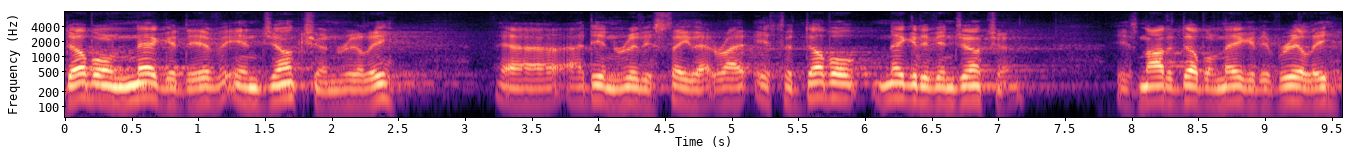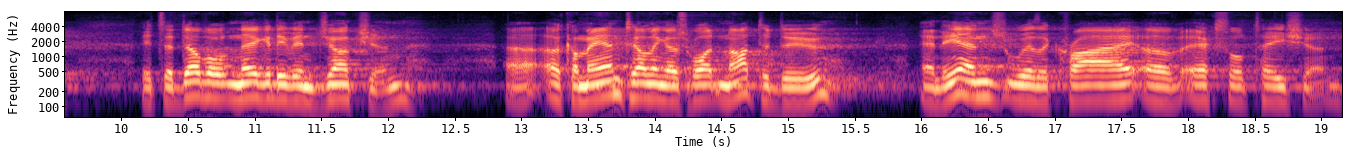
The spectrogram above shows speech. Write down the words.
double negative injunction, really. Uh, I didn't really say that right. It's a double negative injunction. It's not a double negative, really. It's a double negative injunction, uh, a command telling us what not to do, and ends with a cry of exultation,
